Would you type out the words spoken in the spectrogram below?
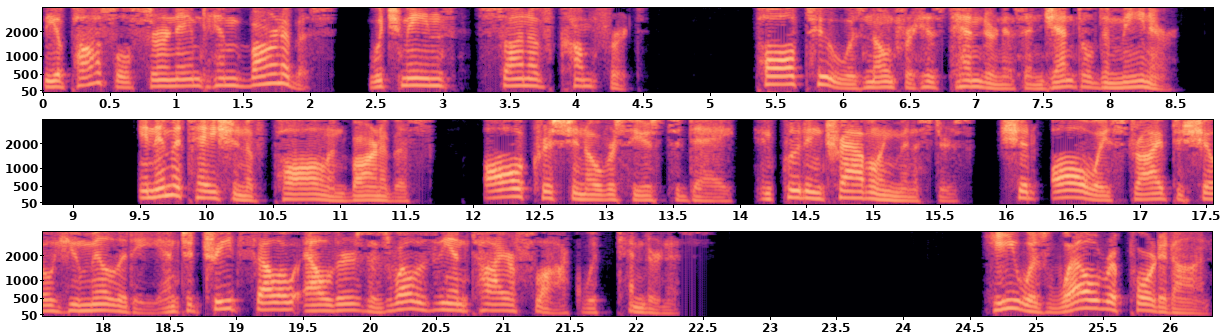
the apostles surnamed him Barnabas, which means son of comfort. Paul too was known for his tenderness and gentle demeanor. In imitation of Paul and Barnabas, all Christian overseers today, including traveling ministers, should always strive to show humility and to treat fellow elders as well as the entire flock with tenderness. He was well reported on.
